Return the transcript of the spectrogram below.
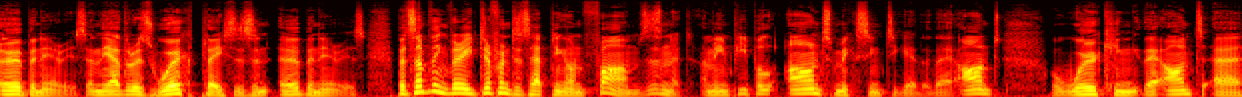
urban areas, and the other is workplaces in urban areas. But something very different is happening on farms, isn't it? I mean, people aren't mixing together. They aren't working. They aren't uh,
